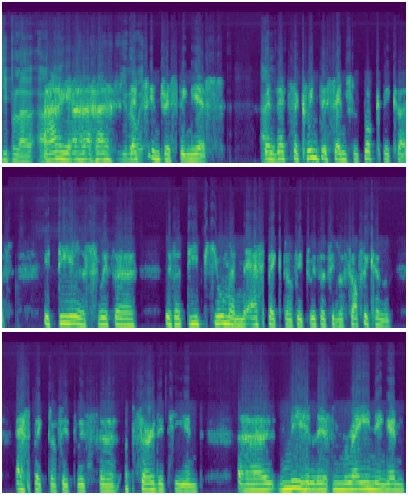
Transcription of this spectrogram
People are, are Ah, yeah, uh, you know, that's interesting, yes. well, and- that's a quintessential book because it deals with a with a deep human aspect of it, with a philosophical aspect of it, with uh, absurdity and uh, nihilism reigning, and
